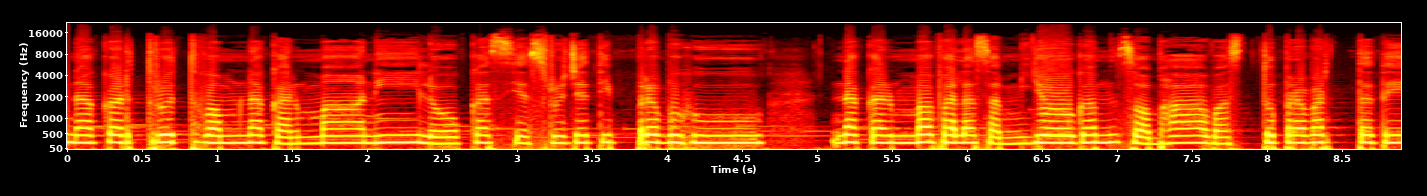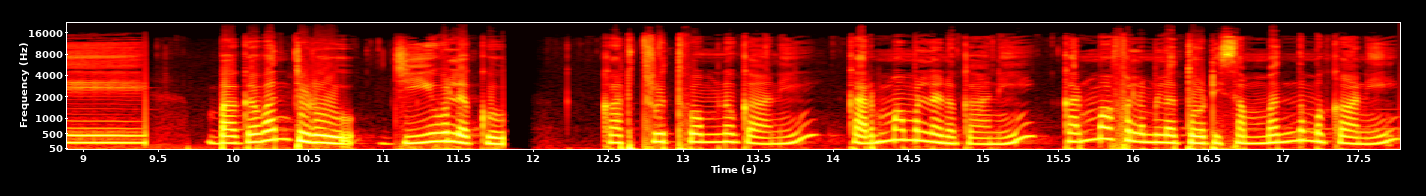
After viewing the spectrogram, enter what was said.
న కర్తృత్వం న కర్మాని లోకస్య సృజతి ప్రభు. న కర్మఫల సంయోగం స్వభావస్తు ప్రవర్తతే. భగవంతుడు జీవులకు కర్తృత్వంను కాని కర్మములను కాని కర్మఫలములతోటి సంబంధము కాని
